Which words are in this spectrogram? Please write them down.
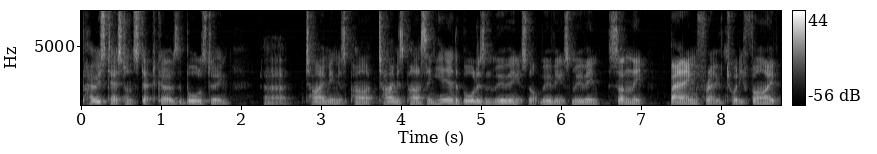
pose test on stepped curves. The ball is doing uh, timing is part time is passing here. The ball isn't moving. It's not moving. It's moving. Suddenly, bang! Frame 25.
